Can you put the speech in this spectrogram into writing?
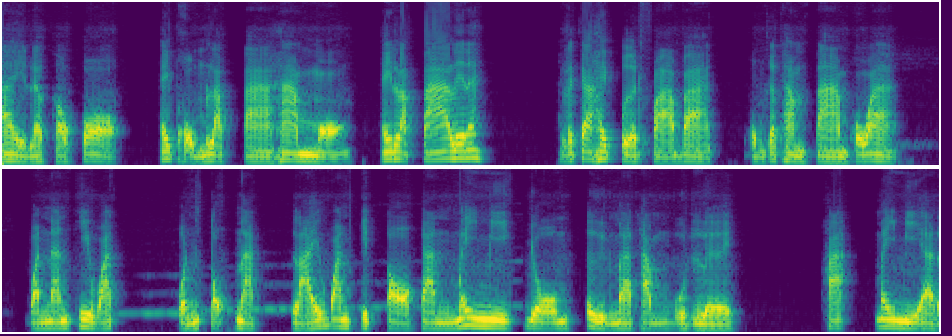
ล้ ๆ แล้วเขาก็ให้ผมหลับตาห้ามมอง ให้หลับตาเลยนะ แล้วก็ให้เปิดฝาบาท ผมก็ทำตาม เพราะว่าวันนั้นที่วัดฝนตกหนัก หลายวันติดต่อกัน ไม่มีโยมตื่นมาทำบุญเลย พระไม่มีอะไร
